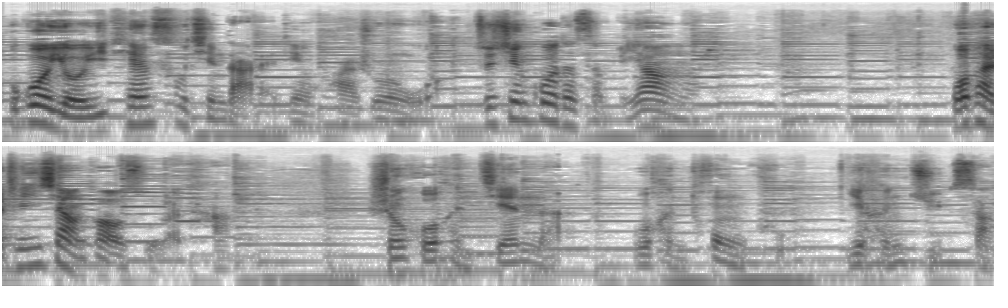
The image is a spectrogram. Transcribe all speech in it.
不过有一天，父亲打来电话，问我最近过得怎么样啊？我把真相告诉了他，生活很艰难，我很痛苦，也很沮丧。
